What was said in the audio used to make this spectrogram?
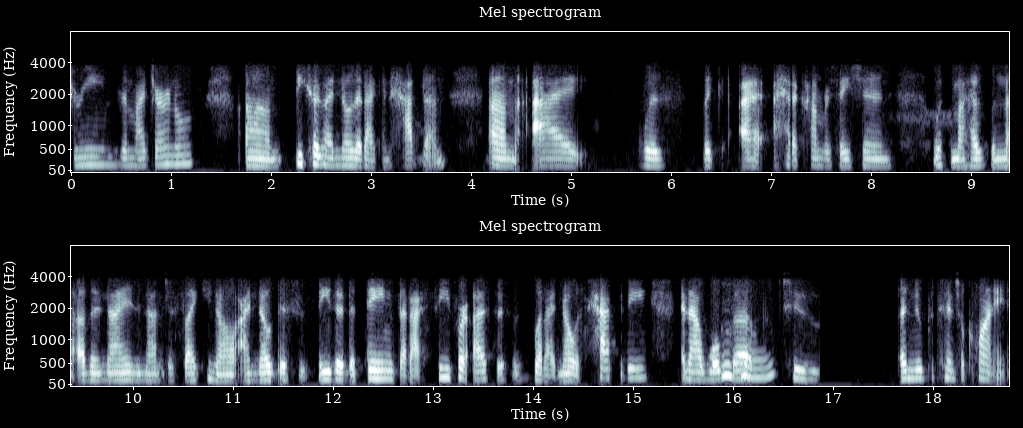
dreams in my journals um, because I know that I can have them. Um, I was like I, I had a conversation with my husband the other night and I'm just like, you know, I know this is these are the things that I see for us. This is what I know is happening and I woke mm-hmm. up to a new potential client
